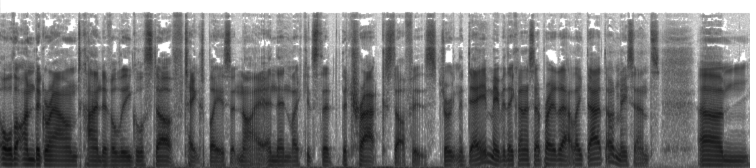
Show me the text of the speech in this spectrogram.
all the underground kind of illegal stuff takes place at night, and then like it's the the track stuff is during the day. Maybe they kind of separate it out like that. That would make sense. Um,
